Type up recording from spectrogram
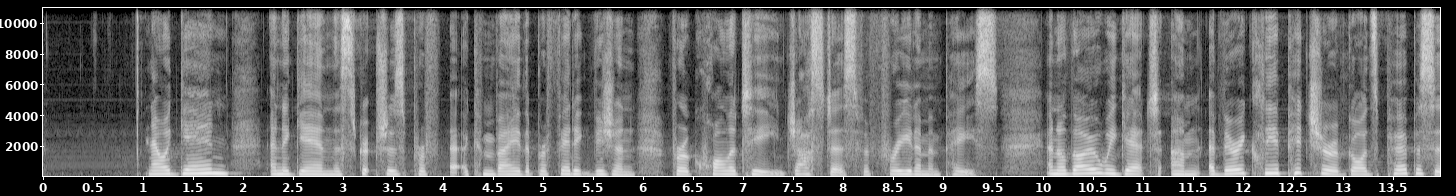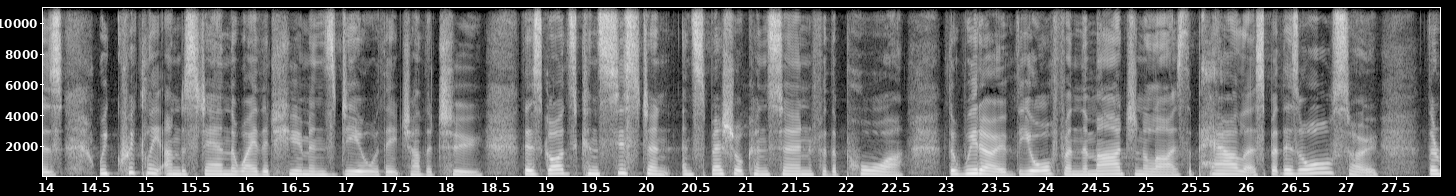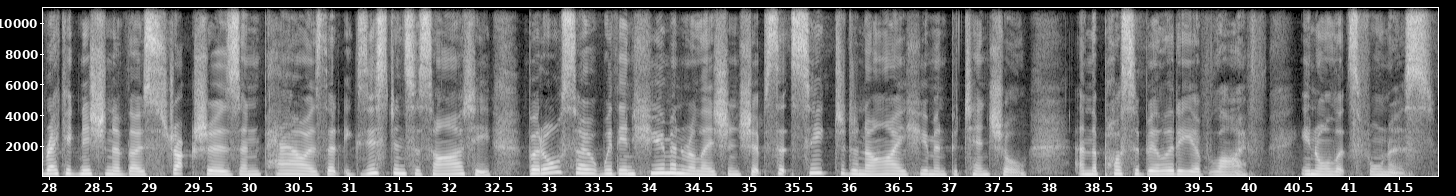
Now, again and again, the scriptures prof- uh, convey the prophetic vision for equality, justice, for freedom and peace. And although we get um, a very clear picture of God's purposes, we quickly understand the way that humans deal with each other too. There's God's consistent and special concern for the poor, the widow, the orphan, the marginalized, the powerless, but there's also the recognition of those structures and powers that exist in society, but also within human relationships that seek to deny human potential and the possibility of life in all its fullness.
